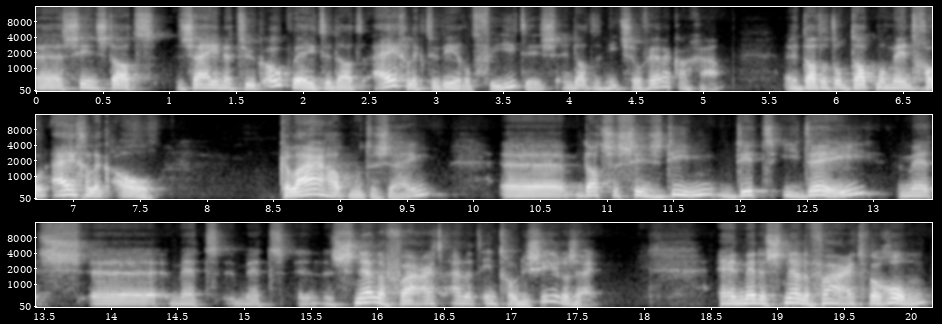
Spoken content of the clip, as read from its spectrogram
uh, sinds dat zij natuurlijk ook weten dat eigenlijk de wereld failliet is en dat het niet zo verder kan gaan. Uh, dat het op dat moment gewoon eigenlijk al klaar had moeten zijn. Uh, dat ze sindsdien dit idee met, met, met een snelle vaart aan het introduceren zijn. En met een snelle vaart, waarom?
